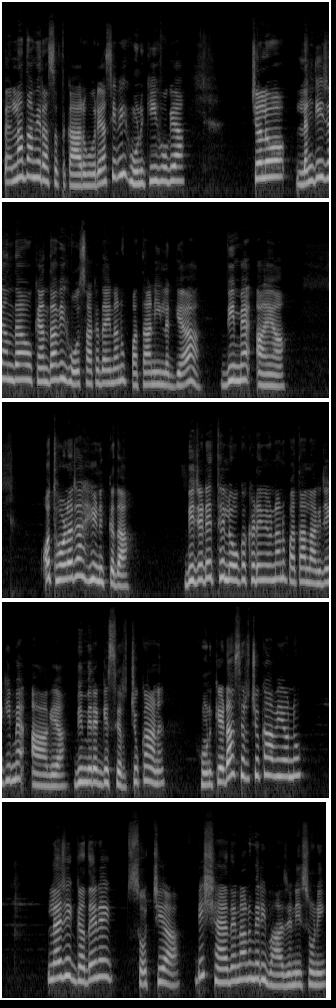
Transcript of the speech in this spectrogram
ਪਹਿਲਾਂ ਤਾਂ ਮੇਰਾ ਸਤਿਕਾਰ ਹੋ ਰਿਹਾ ਸੀ ਵੀ ਹੁਣ ਕੀ ਹੋ ਗਿਆ। ਚਲੋ, ਲੰਘੀ ਜਾਂਦਾ, ਉਹ ਕਹਿੰਦਾ ਵੀ ਹੋ ਸਕਦਾ ਇਹਨਾਂ ਨੂੰ ਪਤਾ ਨਹੀਂ ਲੱਗਿਆ ਵੀ ਮੈਂ ਆਇਆ। ਉਹ ਥੋੜਾ ਜਿਹਾ ਹਿਣਕਦਾ ਵੀ ਜਿਹੜੇ ਇੱਥੇ ਲੋਕ ਖੜੇ ਨੇ, ਉਹਨਾਂ ਨੂੰ ਪਤਾ ਲੱਗ ਜੇ ਕਿ ਮੈਂ ਆ ਗਿਆ, ਵੀ ਮੇਰੇ ਅੱਗੇ ਸਿਰ ਝੁਕਾਣ। ਹੁਣ ਕਿਹੜਾ ਸਿਰ ਝੁਕਾਵੇ ਉਹਨੂੰ? ਲੈ ਜੀ ਗਧੇ ਨੇ ਸੋਚਿਆ ਵੀ ਸ਼ਾਇਦ ਇਹਨਾਂ ਨੂੰ ਮੇਰੀ ਆਵਾਜ਼ ਨਹੀਂ ਸੁਣੀ।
